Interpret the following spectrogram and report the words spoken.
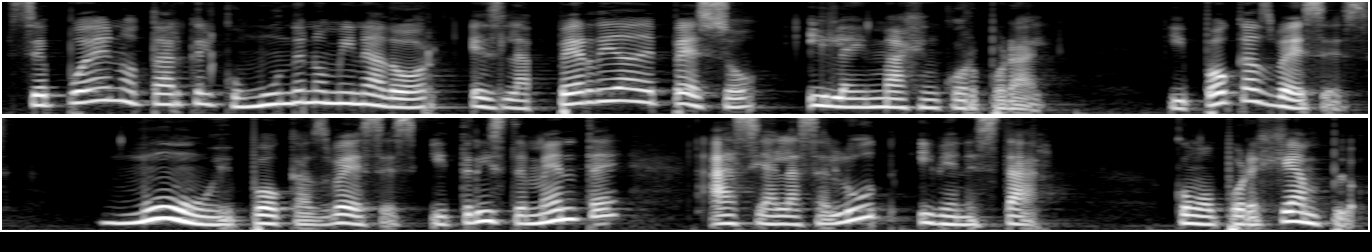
se puede notar que el común denominador es la pérdida de peso y la imagen corporal. Y pocas veces, muy pocas veces y tristemente, hacia la salud y bienestar. Como por ejemplo,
